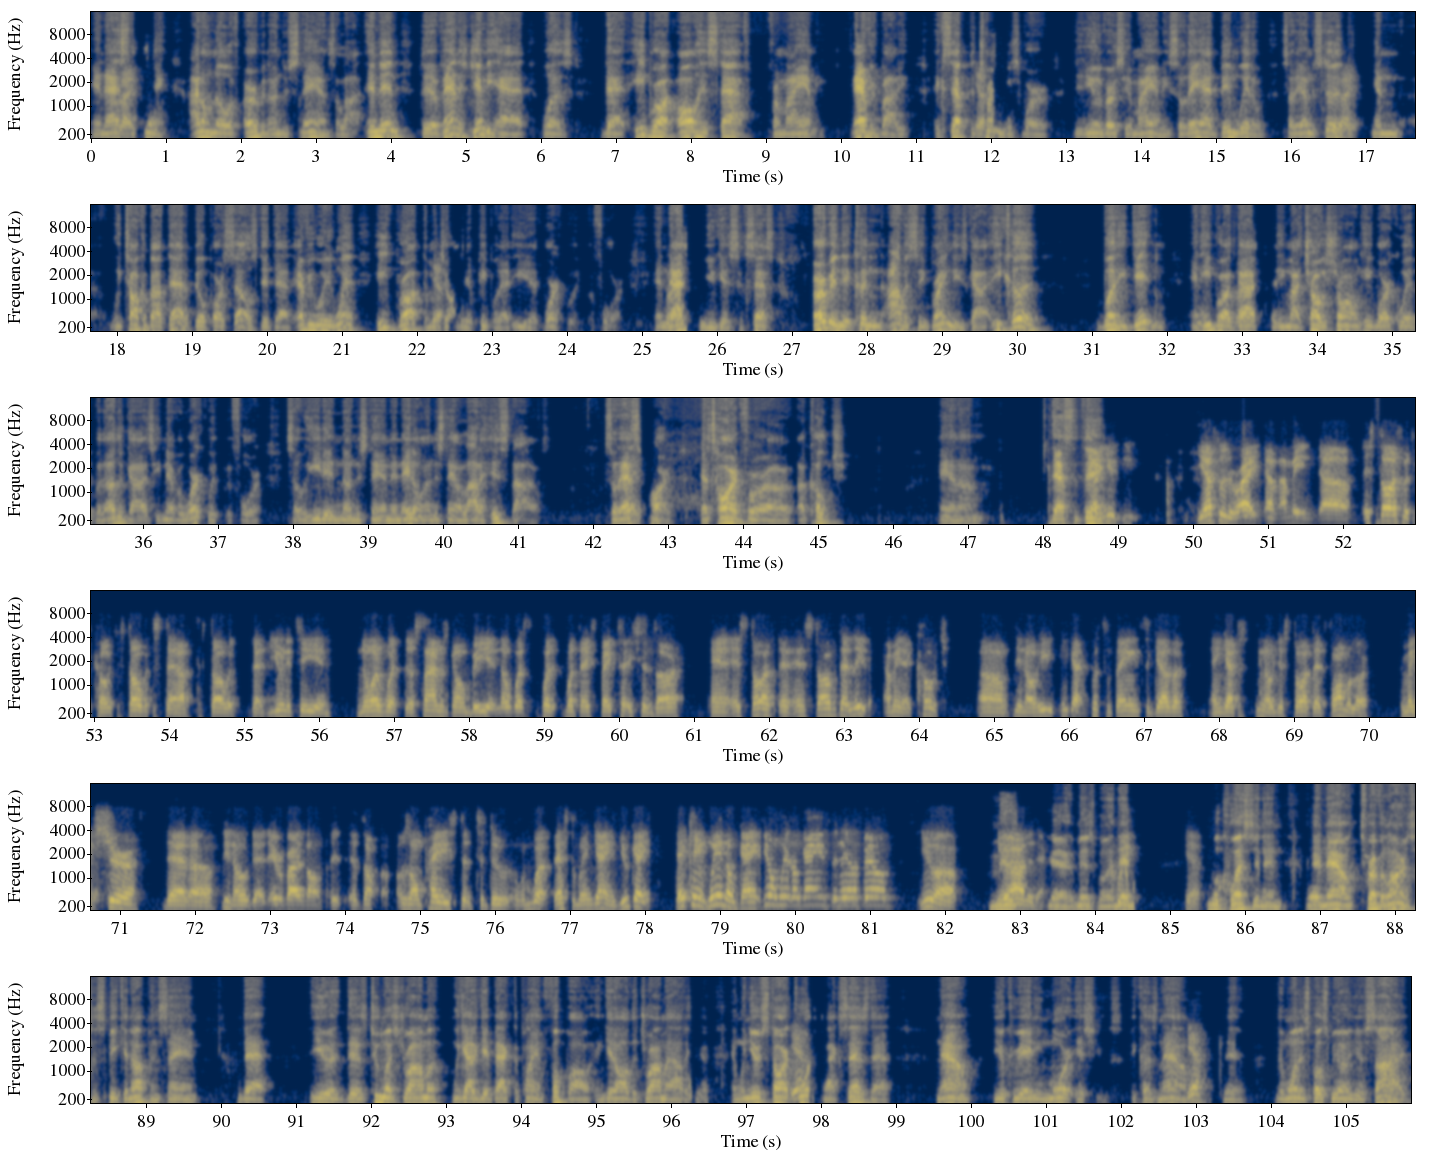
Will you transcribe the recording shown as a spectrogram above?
And that's Right. the thing. I don't know if Urban understands a lot. And then the advantage Jimmy had was that he brought all his staff from Miami, everybody except the Yep. trainers were the University of Miami. So they had been with him, so they understood. Right. And we talk about that. Bill Parcells did that everywhere he went. He brought the Yep. majority of people that he had worked with before, and Right. that's when you get success. Urban it couldn't obviously bring these guys. He could, but he didn't. And he brought Right. guys that he might Charlie Strong he worked with, but other guys he never worked with before. So he didn't understand, and they don't understand a lot of his styles. So that's Right. hard. That's hard for a, a coach. And um, that's the Yeah, thing. you, you you're absolutely right. I, I mean, uh, it starts with the coach. It starts with the staff. It starts with that unity and knowing what the assignment's going to be and know what what what the expectations are. And it starts and, and it starts with that leader. I mean, that coach. Um, you know, he he got to put some things together and got to you know just start that formula to make sure that uh you know that everybody's on is on is on pace to, to do what that's to win games. You can't they can't win no games. You don't win no games in the NFL, you are you're out of there. yeah, miserable. And then Yeah. No question. And, and now Trevor Lawrence is speaking up and saying that you there's too much drama. We got to get back to playing football and get all the drama out of here. And when your star Yeah. quarterback says that, now you're creating more issues because now Yeah. the the one that's supposed to be on your side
